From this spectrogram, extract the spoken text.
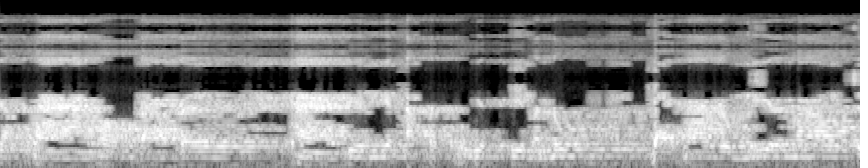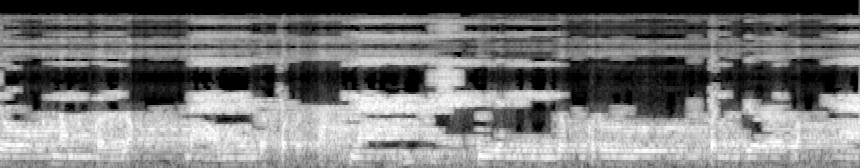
ចាស់ឆ្លាផងតាមទៅថាយើងមានអត្តភាពជាមនុស្សដែលបានរមៀលមកចូលក្នុងកលុកដែលមានពុទ្ធសាសនាមានលោកគ្រូ បញ្យល់បកខា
